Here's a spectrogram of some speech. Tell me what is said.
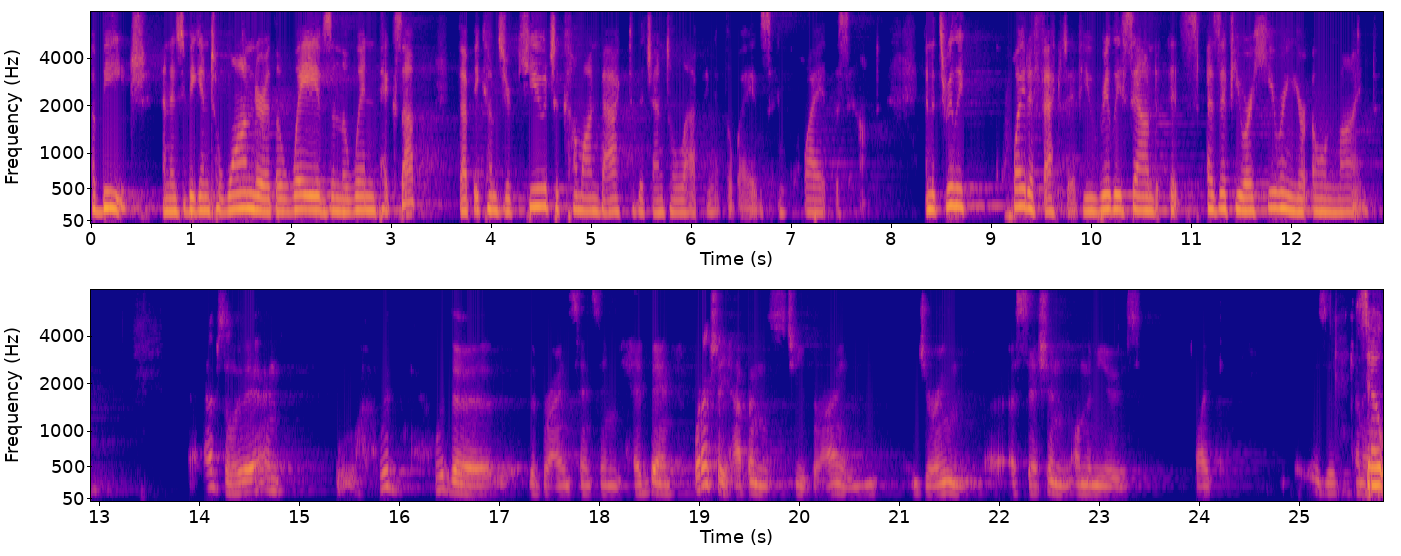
a beach. And as you begin to wander, the waves and the wind picks up. That becomes your cue to come on back to the gentle lapping of the waves and quiet the sound. And it's really quite effective. You really sound it's as if you are hearing your own mind. Absolutely. And with with the the brain sensing headband, what actually happens to your brain during a session on the Muse? Like so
